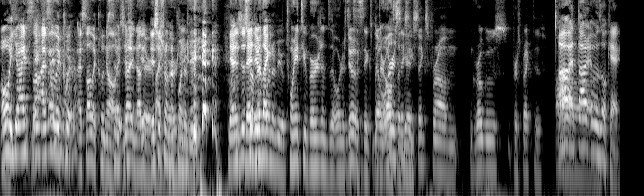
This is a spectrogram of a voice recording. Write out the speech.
Oh yeah, I saw I saw the clip. I saw the clip. No, too. it's just another, it's just like, from their point of view. Yeah, it's just they from do their like point of view. 22 versions of Order 66, but the they're Order 66 from Grogu's perspective. Oh, I oh, thought it was okay.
